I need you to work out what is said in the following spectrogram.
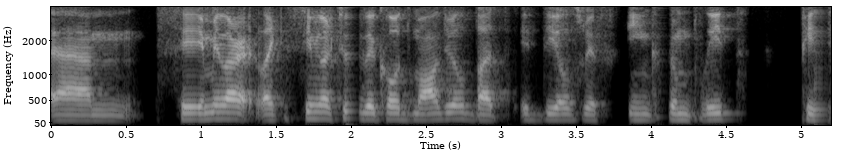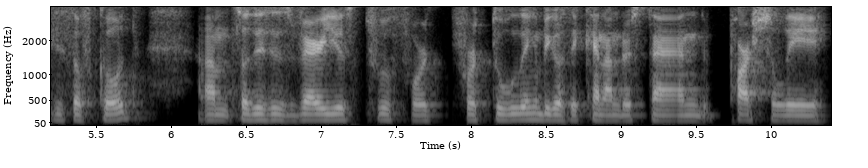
um, similar, like similar to the code module, but it deals with incomplete pieces of code. Um, so this is very useful for, for tooling because it can understand partially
